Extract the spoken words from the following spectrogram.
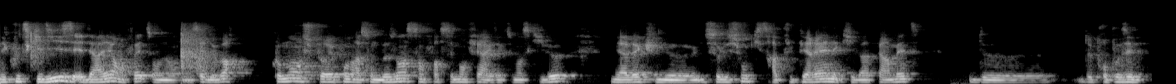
écoute ce qu'ils disent et derrière en fait on, essaie de voir comment je peux répondre à son besoin sans forcément faire exactement ce qu'il veut, mais avec une, solution qui sera plus pérenne et qui va permettre de proposer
